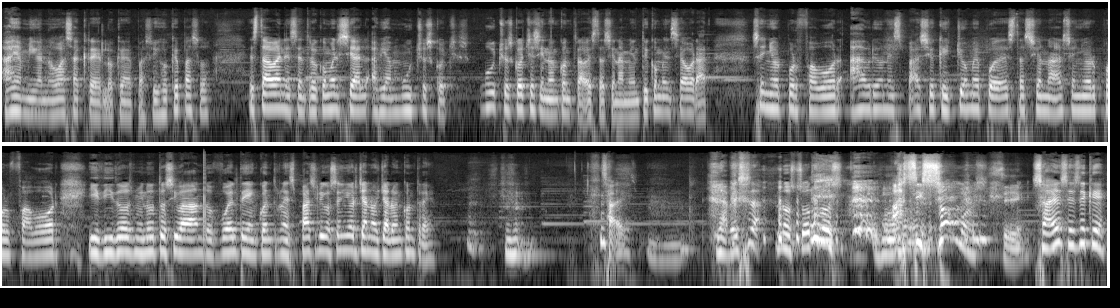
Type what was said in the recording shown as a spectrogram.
ay amiga, no vas a creer lo que me pasó. Dijo, ¿qué pasó? Estaba en el centro comercial, había muchos coches, muchos coches y no encontraba estacionamiento y comencé a orar. Señor, por favor, abre un espacio que yo me pueda estacionar, Señor, por favor. Y di dos minutos, iba dando vuelta y encuentro un espacio y digo, Señor, ya no, ya lo encontré. ¿Sabes? Y a veces nosotros así somos. Sí. ¿Sabes? Es de que,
